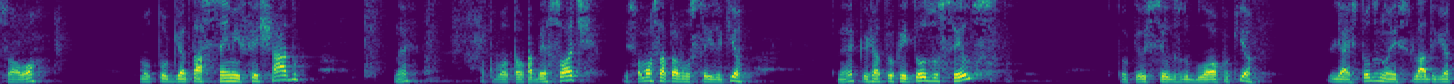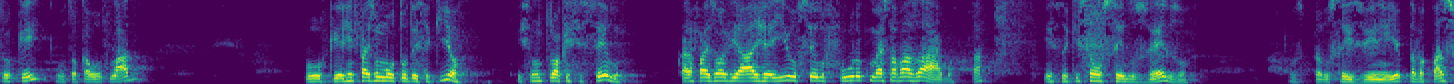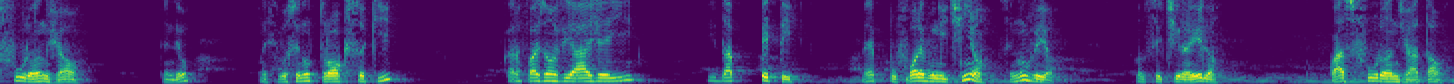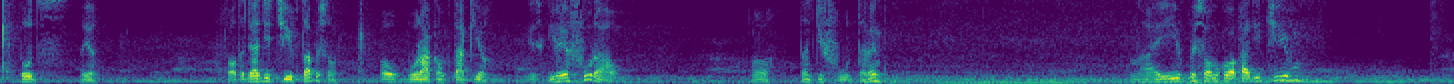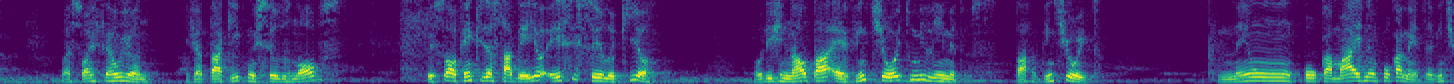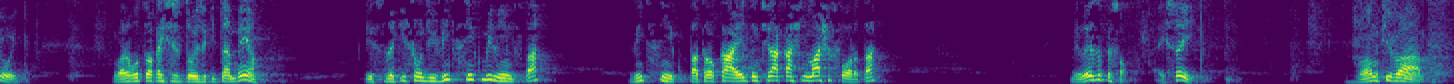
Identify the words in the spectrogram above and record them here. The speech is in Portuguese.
Pessoal, ó. O motor já tá semi fechado, né? Vou botar o cabeçote. E só mostrar pra vocês aqui, ó. Né? Que eu já troquei todos os selos. Troquei os selos do bloco aqui, ó. Aliás, todos não. Esse lado que já troquei. Vou trocar o outro lado. Porque a gente faz um motor desse aqui, ó. E se não troca esse selo, o cara faz uma viagem aí, o selo fura, começa a vazar água, tá? Esses aqui são os selos velhos, ó. Pra vocês verem aí, eu tava quase furando já, ó. Entendeu? Mas se você não troca isso aqui, o cara faz uma viagem aí e dá PT. Né? Por fora é bonitinho, ó. Você não vê, ó. Quando você tira ele, ó. Quase furando já, tá, ó. Todos. Aí, ó. Falta de aditivo, tá, pessoal? Ó o buracão que tá aqui, ó. Esse aqui já ia furar, ó. Ó, tanto de furo, tá vendo? Aí o pessoal não coloca aditivo vai só enferrujando. Já tá aqui com os selos novos. Pessoal, quem quiser saber aí, ó, esse selo aqui, ó, original, tá? É 28 milímetros, tá? 28. Nem um pouco a mais, nem um pouco a menos, é 28. Agora eu vou trocar esses dois aqui também, ó. Esses aqui são de 25 milímetros, tá? 25. Para trocar ele tem que tirar a caixa de marcha fora, tá? Beleza, pessoal? É isso aí. Vamos que vamos.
